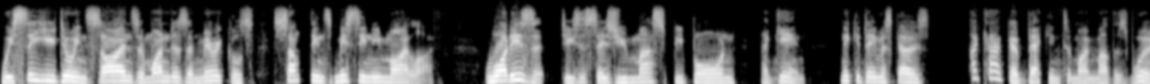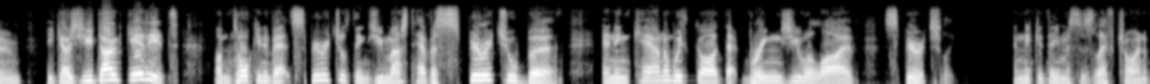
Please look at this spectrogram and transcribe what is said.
We see you doing signs and wonders and miracles. Something's missing in my life. What is it? Jesus says, You must be born again. Nicodemus goes, I can't go back into my mother's womb. He goes, You don't get it. I'm talking about spiritual things. You must have a spiritual birth, an encounter with God that brings you alive spiritually and Nicodemus is left trying to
